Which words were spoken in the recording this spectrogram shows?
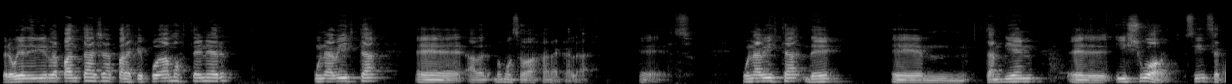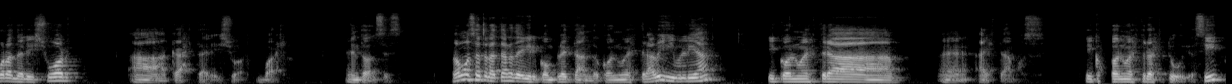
pero voy a dividir la pantalla para que podamos tener una vista, eh, a ver, vamos a bajar acá la, eso una vista de em, también el eSword, ¿sí? ¿Se acuerdan del eSword? Ah, acá está el eSword. Bueno, entonces, vamos a tratar de ir completando con nuestra Biblia y con nuestra... Eh, ahí estamos. Y con nuestro estudio, ¿sí?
